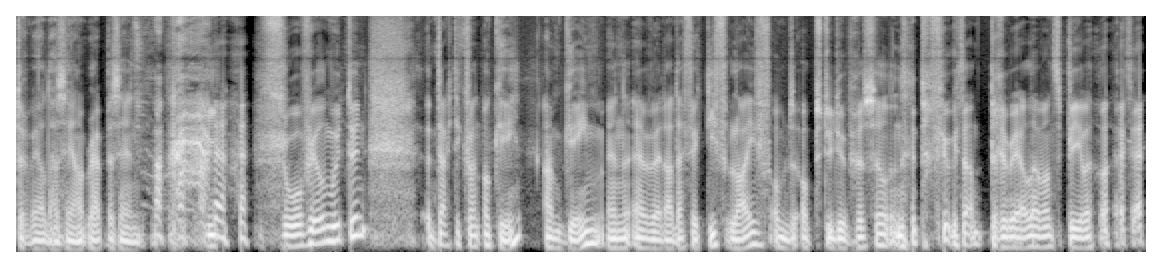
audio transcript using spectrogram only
terwijl dat zij aan het rappen zijn, niet zoveel moet doen, dacht ik van oké, I'm game. En hebben wij dat effectief live op, de, op Studio Brussel een interview gedaan, terwijl we aan het spelen waren.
